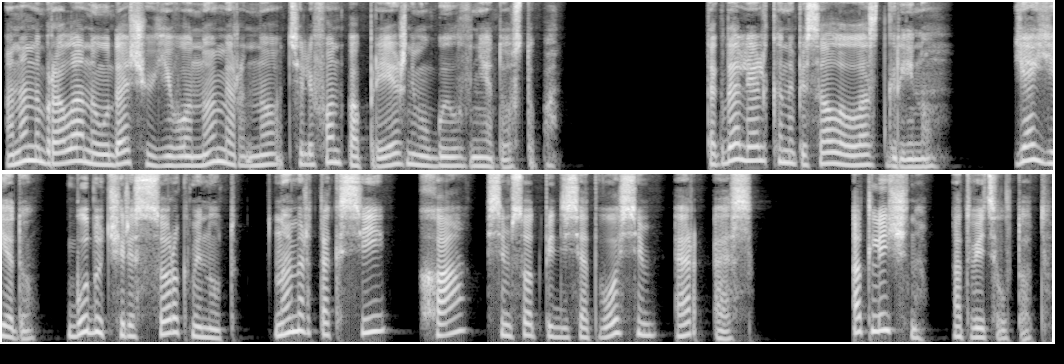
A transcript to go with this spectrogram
Она набрала на удачу его номер, но телефон по-прежнему был вне доступа. Тогда Лялька написала Ластгрину. «Я еду. Буду через 40 минут. Номер такси Х-758-РС». «Отлично», — ответил тот.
